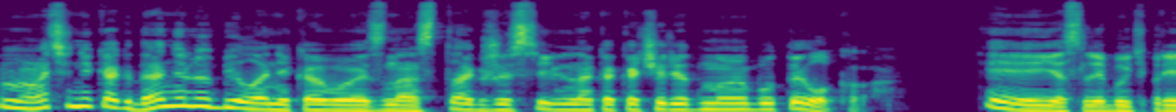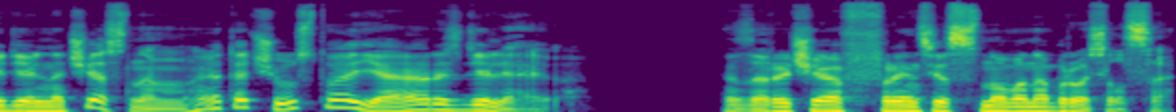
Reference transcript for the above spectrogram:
мать никогда не любила никого из нас так же сильно, как очередную бутылку. И если быть предельно честным, это чувство я разделяю. Зарычав, Фрэнсис снова набросился,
